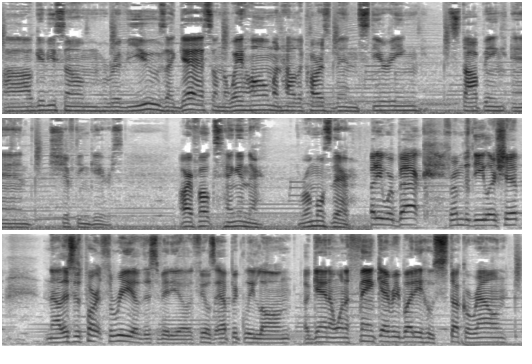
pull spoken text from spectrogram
Uh, I'll give you some reviews I guess on the way home on how the car's been steering stopping and shifting gears. All right folks hang in there. We're almost there. Buddy we're back from the dealership. Now this is part three of this video. It feels epically long. Again I want to thank everybody who stuck around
